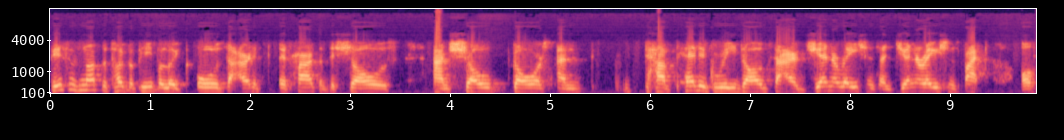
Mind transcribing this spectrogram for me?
This is not the type of people like us that are a part of the shows and show goers and have pedigree dogs that are generations and generations back of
